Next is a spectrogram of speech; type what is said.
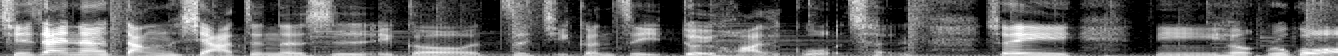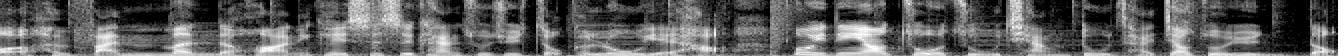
其实，在那当下，真的是一个自己跟自己对话的过程。所以，你如果很烦闷的话，你可以试试看出去走个路也好，不一定要做足强度才叫做运动。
